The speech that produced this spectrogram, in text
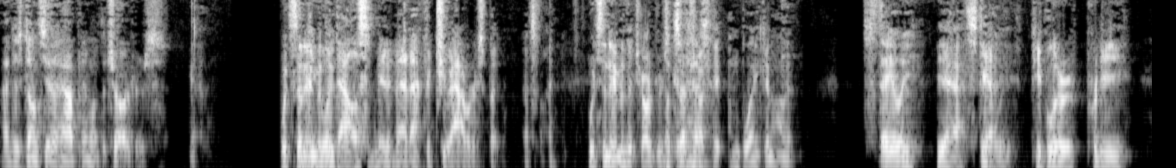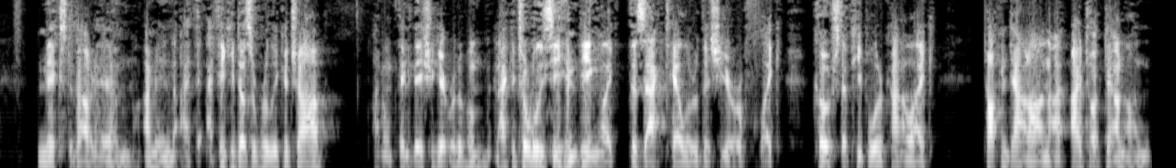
I just don't see that happening with the Chargers. Yeah. What's the name of the Dallas admitted that after two hours, but that's fine. What's the name of the Chargers? What's coach? that? I'm blanking on it. Staley. Yeah, Staley. People are pretty mixed about him. I mean, I, th- I think he does a really good job. I don't think they should get rid of him. And I could totally see him being like the Zac Taylor this year, of like coach that people are kind of like talking down on. I, I talk down on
